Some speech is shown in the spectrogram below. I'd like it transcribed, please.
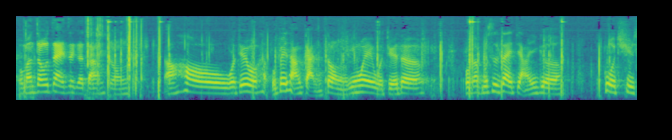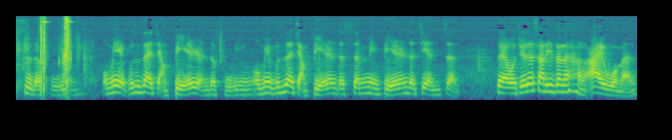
我们都在这个当中。然后我觉得我很我非常感动，因为我觉得我们不是在讲一个过去式的福音，我们也不是在讲别人的福音，我们也不是在讲别人的生命、别人的见证。对，我觉得上帝真的很爱我们，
